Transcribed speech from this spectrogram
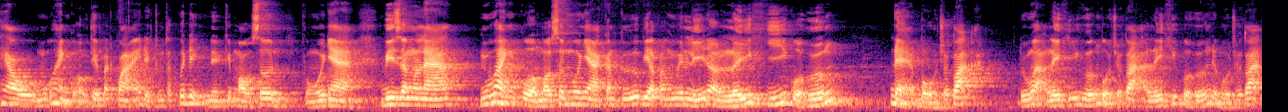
theo ngũ hành của hậu thiên bát quái để chúng ta quyết định đến cái màu sơn của ngôi nhà. Vì rằng là ngũ hành của màu sơn ngôi nhà căn cứ việc là nguyên lý là lấy khí của hướng để bổ cho tọa, đúng không ạ? Lấy khí hướng bổ cho tọa, lấy khí của hướng để bổ cho tọa.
